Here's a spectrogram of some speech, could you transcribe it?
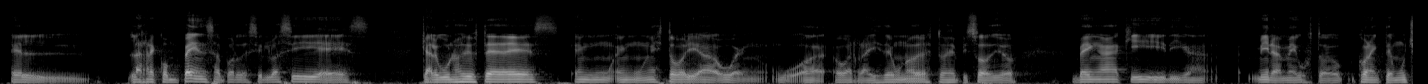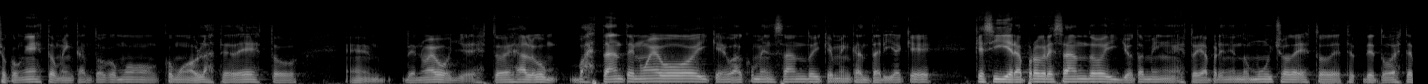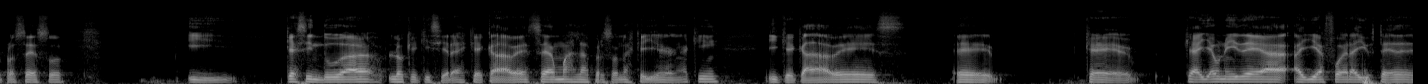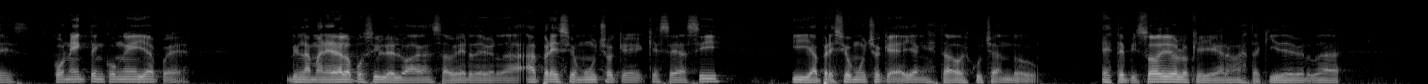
el, la recompensa, por decirlo así, es que algunos de ustedes en, en una historia o, en, o a, o, a, raíz de uno de estos episodios vengan aquí y digan, mira, me gustó, conecté mucho con esto, me encantó cómo, cómo hablaste de esto. Eh, de nuevo, esto es algo bastante nuevo y que va comenzando y que me encantaría que, que siguiera progresando y yo también estoy aprendiendo mucho de esto, de, este, de todo este proceso. Y, que sin duda lo que quisiera es que cada vez sean más las personas que llegan aquí y que cada vez eh, que, que, haya una idea allí afuera y ustedes conecten con ella, pues de la manera de lo posible lo hagan saber de verdad. Aprecio mucho que, que sea así y aprecio mucho que hayan estado escuchando este episodio, los que llegaron hasta aquí de verdad.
